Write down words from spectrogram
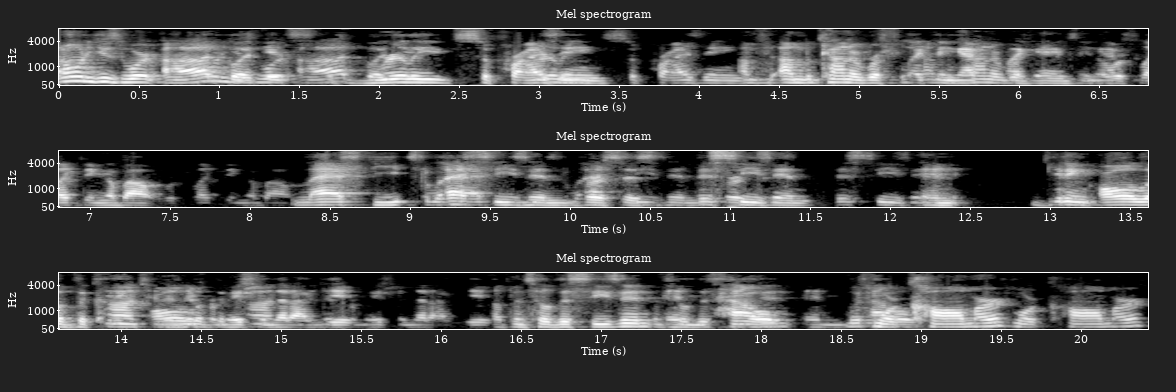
don't want to use the word odd, but it's, odd, but really it's surprising. Really surprising. I'm, I'm kind of reflecting after my games, you know, reflecting about reflecting about last last season versus this season, this season, and getting all of the content all and information, of the content that, I get, information that I get up until this season, until and this how season, and much more calmer, more calmer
